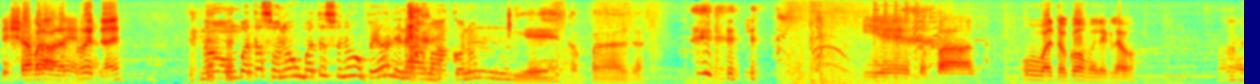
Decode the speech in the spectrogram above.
Te llama con la torreta, eh. No, un batazo no, un batazo no, pegale nada más, con un... Quieto, pala. Quieto, pal. Uh, alto combo le clavo. Ay,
